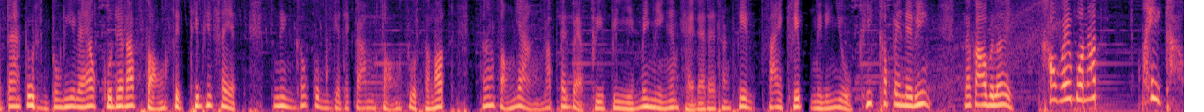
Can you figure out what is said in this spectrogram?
ษนะ ดูถึงตรงนี้แล้ว คุณได้รับ 2 สิทธิพิเศษ 1 เข้ากลุ่มกิจกรรม 2 สูตรสล็อตทั้ง 2 อย่างรับเป็นแบบฟรีๆ ไม่มีเงื่อนไขใดๆทั้งสิ้นใต้คลิปมีลิงก์อยู่ คลิกเข้าไปในลิงก์แล้วก็เอาไปเลย เข้าไว้โบนัสไม่เข้า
